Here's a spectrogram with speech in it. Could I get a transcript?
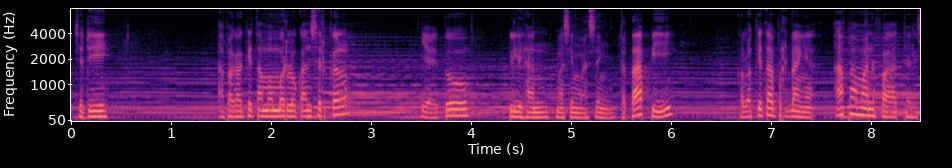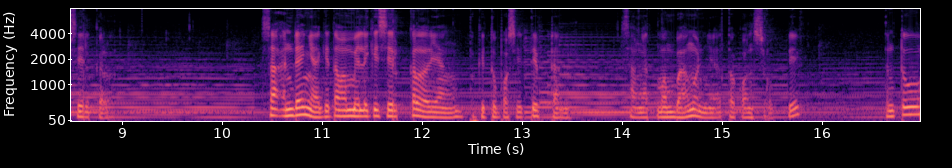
Jadi, apakah kita memerlukan circle? Yaitu pilihan masing-masing. Tetapi kalau kita bertanya apa manfaat dari circle seandainya kita memiliki circle yang begitu positif dan sangat membangun ya atau konstruktif tentu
